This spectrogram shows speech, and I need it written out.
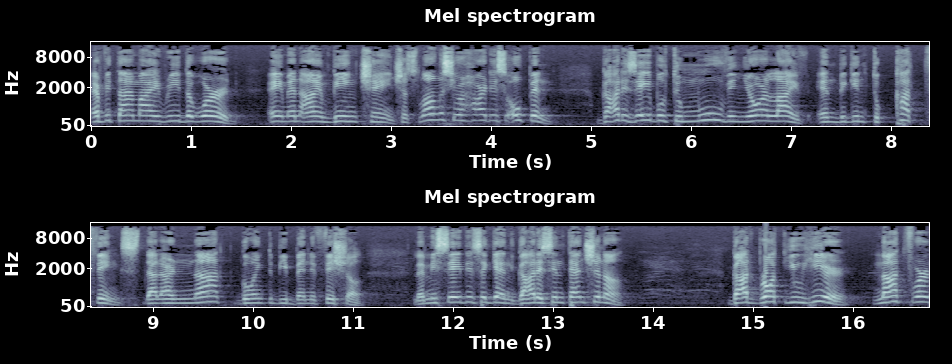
Every time I read the word, amen, I am being changed. As long as your heart is open, God is able to move in your life and begin to cut things that are not going to be beneficial. Let me say this again God is intentional. God brought you here, not for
